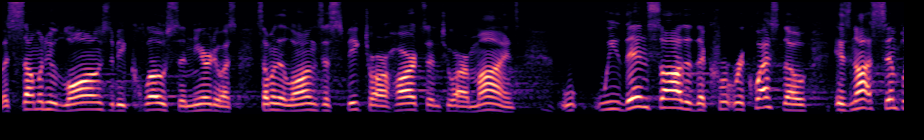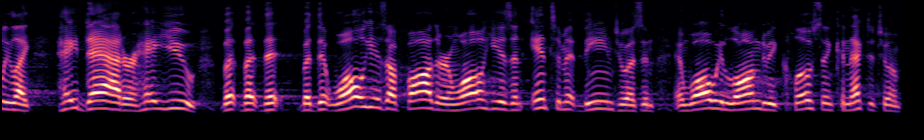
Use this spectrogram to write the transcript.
but someone who longs to be close and near to us, someone that longs to speak to our hearts and to our minds we then saw that the request though is not simply like hey dad or hey you but, but, that, but that while he is a father and while he is an intimate being to us and, and while we long to be close and connected to him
